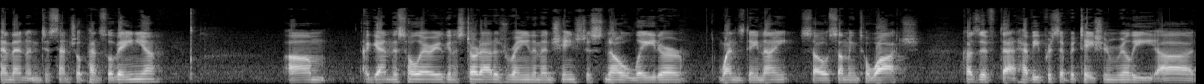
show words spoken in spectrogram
and then into central Pennsylvania. Um, again, this whole area is going to start out as rain and then change to snow later Wednesday night, so something to watch. Because if that heavy precipitation really uh,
